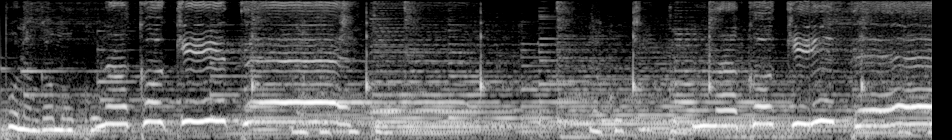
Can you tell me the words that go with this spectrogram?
mpo na nga moko? Nakoki te. Nakoki te. Nakoki te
